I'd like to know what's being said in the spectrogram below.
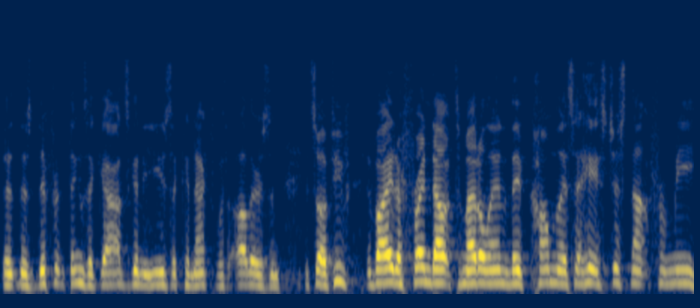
there's different things that God's going to use to connect with others. And, and so if you've invited a friend out to Meadowland and they've come and they say, hey, it's just not for me,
